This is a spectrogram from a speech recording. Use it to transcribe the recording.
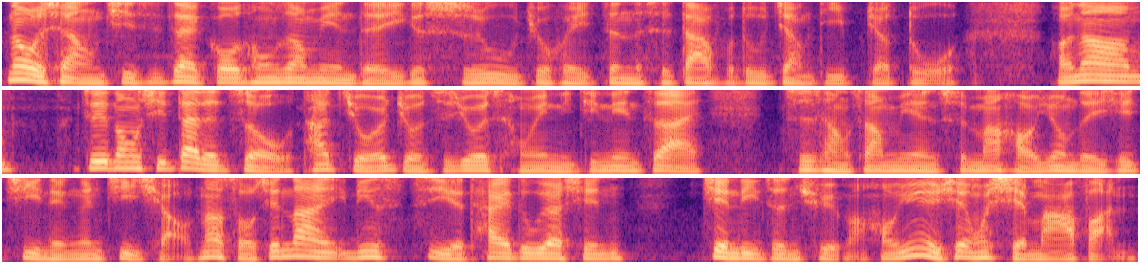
那我想其实在沟通上面的一个失误就会真的是大幅度降低比较多。好，那这些东西带着走，它久而久之就会成为你今天在职场上面是蛮好用的一些技能跟技巧。那首先当然一定是自己的态度要先建立正确嘛。好，因为有些人会嫌麻烦。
